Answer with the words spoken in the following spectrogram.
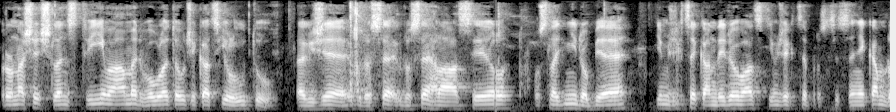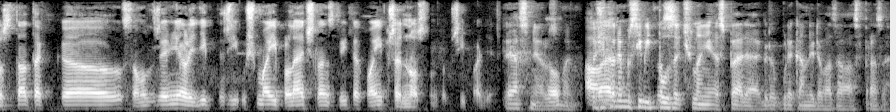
pro naše členství máme dvouletou čekací lůtu, takže kdo se, kdo se hlásil v poslední době tím, že chce kandidovat, s tím, že chce prostě se někam dostat, tak uh, samozřejmě lidi, kteří už mají plné členství, tak mají přednost v tomto případě. Jasně, no, rozumím. Ale Takže to nemusí být pouze členi SPD, kdo bude kandidovat za vás v Praze.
